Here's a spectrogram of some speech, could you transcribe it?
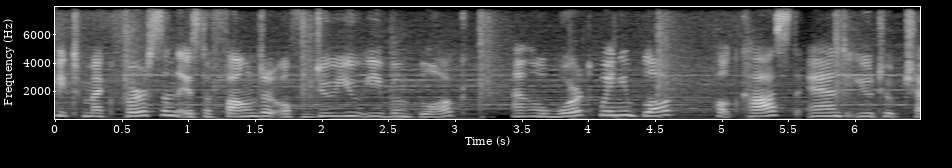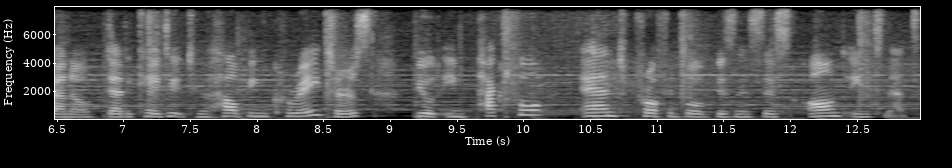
Pete McPherson is the founder of Do You Even Blog, an award winning blog, podcast, and YouTube channel dedicated to helping creators build impactful and profitable businesses on the internet.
